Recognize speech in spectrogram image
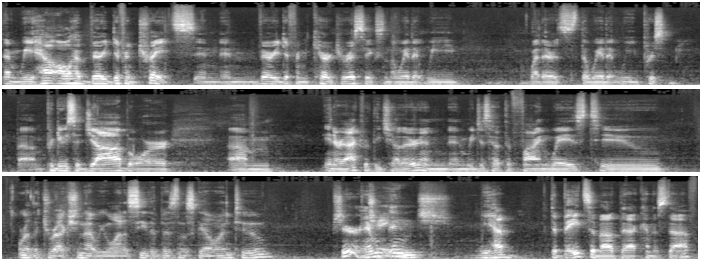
and we ha- all have very different traits and, and very different characteristics in the way that we whether it's the way that we pers- um, produce a job or um, interact with each other, and, and we just have to find ways to or the direction that we want to see the business go into. sure and, and we have debates about that kind of stuff.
